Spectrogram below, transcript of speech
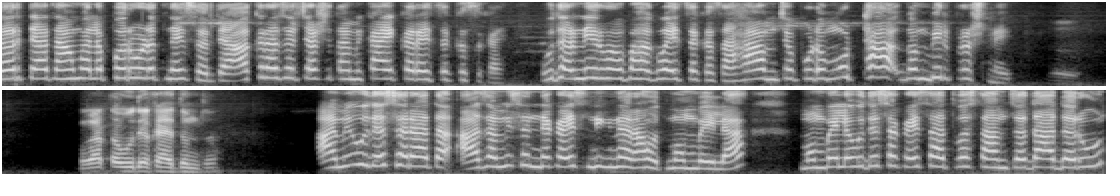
तर त्यात आम्हाला परवडत नाही सर. त्या अकरा हजार चारशेत आम्ही काय करायचं कसं काय? उदरनिर्वाह भागवायचा कसा? हा आमच्या पुढे मोठा गंभीर प्रश्न आहे. मग आता उद्या काय तुमचं? आम्ही उद्या सर आता आज आम्ही संध्याकाळीच निघणार आहोत मुंबईला. मुंबईला उद्या सकाळी सात वाजता आमचं दादरहून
